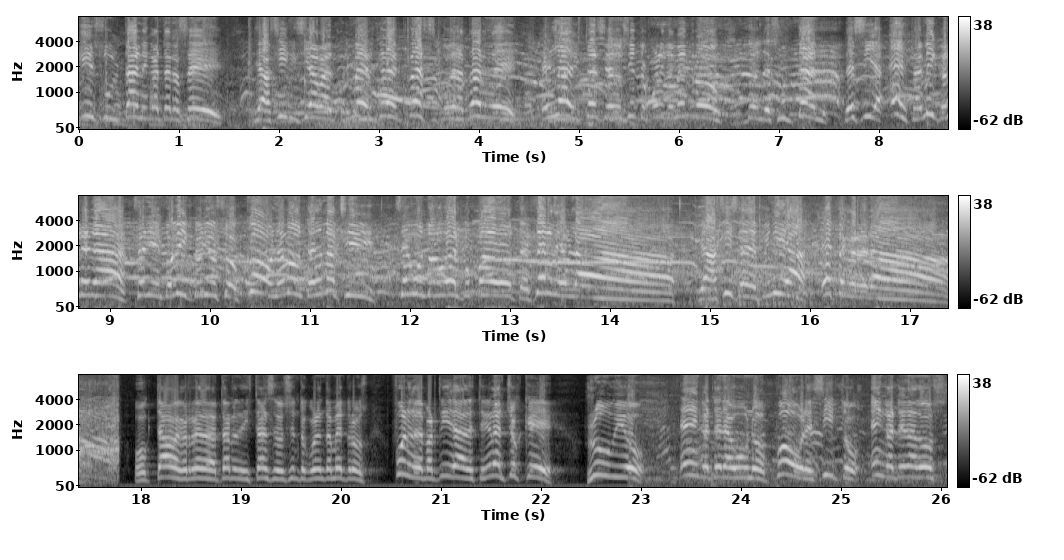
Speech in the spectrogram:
y Sultán en gatera 6, y así iniciaba el primer gran clásico de la tarde, en la distancia de 240 metros, donde Sultán decía, esta es mi carrera, saliendo victorioso con la monta de Maxi, segundo lugar Copado, tercero Diabla, y así se definía esta carrera. Octava carrera de la tarde, distancia de 240 metros. Fuera de partida de este gran choque. Rubio en gatera 1. Pobrecito en gatera 2.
